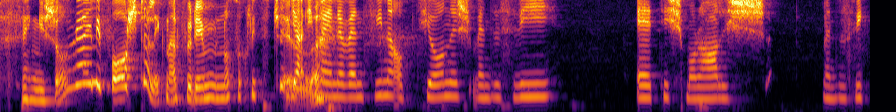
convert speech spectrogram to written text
finde ich schon eine geile Vorstellung, dann für immer noch so ein bisschen zu chillen. ja, ich meine, wenn es wie eine Option ist, wenn das wie ethisch, moralisch, wenn das wie,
